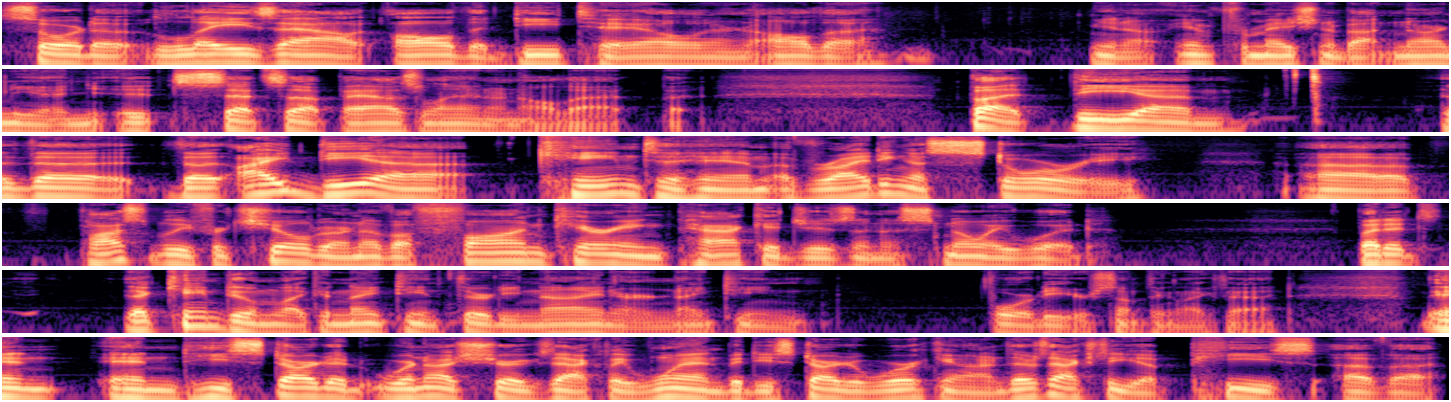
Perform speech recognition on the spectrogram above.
sort of lays out all the detail and all the you know information about Narnia, and it sets up Aslan and all that. But but the um, the the idea came to him of writing a story, uh, possibly for children, of a faun carrying packages in a snowy wood. But it that came to him like in 1939 or 1940 or something like that, and and he started. We're not sure exactly when, but he started working on it. There's actually a piece of a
